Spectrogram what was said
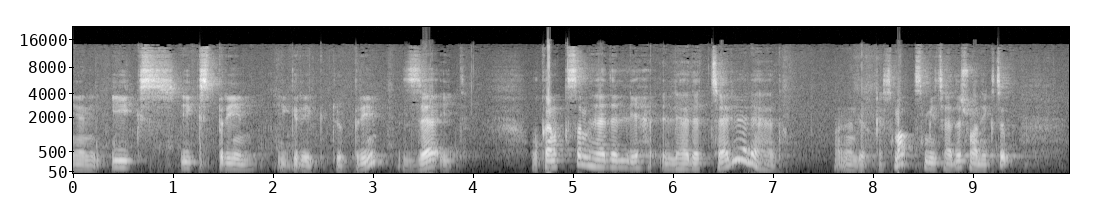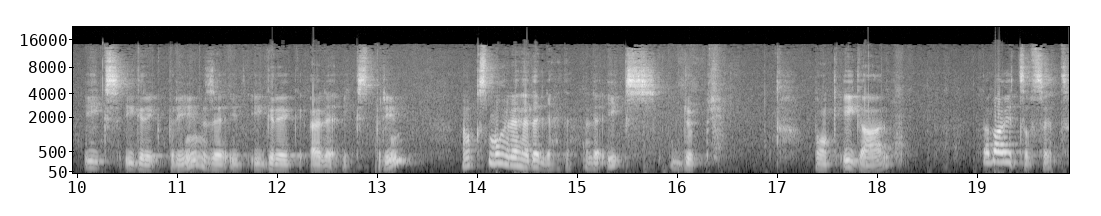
يعني x x prime i grec deux prime زائد وكنقسم هذا اللي هذا التالي على هذا. أنا ندير قسمة. سميت هذا شنو غادي نكتب x i grec prime زائد ايكغيك على x prime غنقسموه على هذا اللي حدا على x deux prime donc égal دابا غير التبسيط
